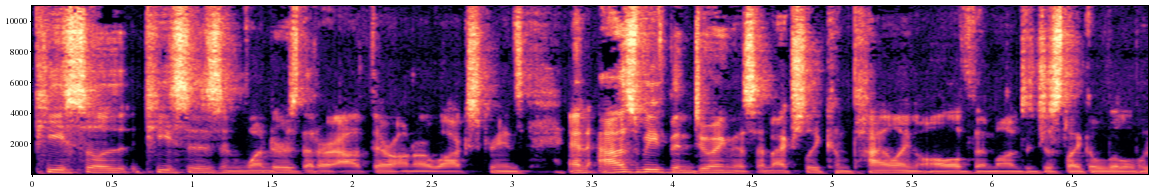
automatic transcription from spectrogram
pieces, pieces and wonders that are out there on our lock screens. And as we've been doing this, I'm actually compiling all of them onto just like a little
